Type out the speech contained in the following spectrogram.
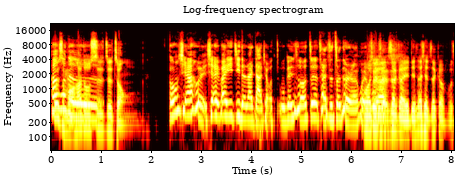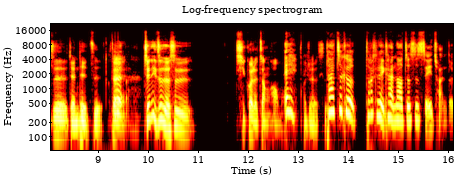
为什么他都是这种？恭喜阿伟，下礼拜一记得来打球。我跟你说，这个才是真的人回复。我觉得这个一定，而且这个不是简体字。对，简体字的是奇怪的账号吗？哎、欸，我觉得是。他这个他可以看到这是谁传的，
